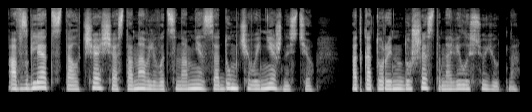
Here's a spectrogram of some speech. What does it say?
а взгляд стал чаще останавливаться на мне с задумчивой нежностью, от которой на душе становилось уютно.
